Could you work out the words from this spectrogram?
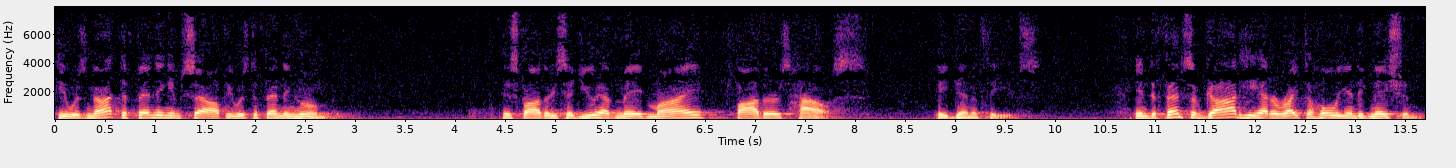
he was not defending himself, he was defending whom? His father. He said, You have made my father's house a den of thieves. In defense of God, he had a right to holy indignation.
